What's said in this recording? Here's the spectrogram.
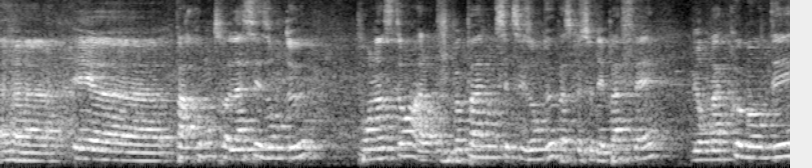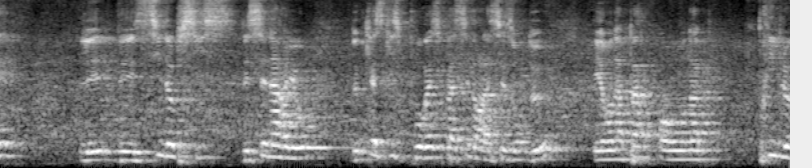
Euh, et par contre, la saison 2, pour l'instant, alors je ne peux pas annoncer de saison 2 parce que ce n'est pas fait, mais on m'a commandé des synopsis, des scénarios de qu'est-ce qui pourrait se passer dans la saison 2. Et on a, pas- on a pris le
